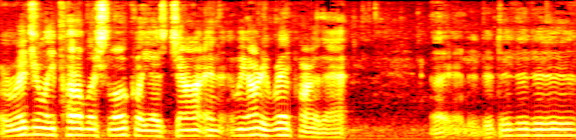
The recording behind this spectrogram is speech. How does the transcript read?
originally published locally as John, and we already read part of that. Uh,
